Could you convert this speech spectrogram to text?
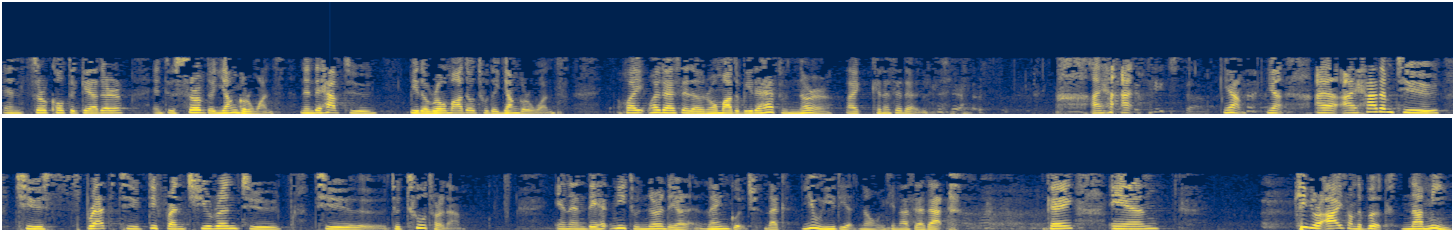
and circle together and to serve the younger ones. Then they have to be the role model to the younger ones. Why, why did I say the role model? Be they have to learn. Like, can I say that? yes. I, I teach them. Yeah, yeah. I, I had them to to spread to different children to to to tutor them, and then they need to learn their language. Like you idiot, no, you cannot say that. okay, and keep your eyes on the book, not me.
